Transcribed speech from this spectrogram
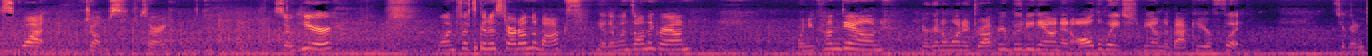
squat jumps, sorry. So here, one foot's gonna start on the box, the other one's on the ground. When you come down, you're gonna wanna drop your booty down and all the weight should be on the back of your foot. So you're gonna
